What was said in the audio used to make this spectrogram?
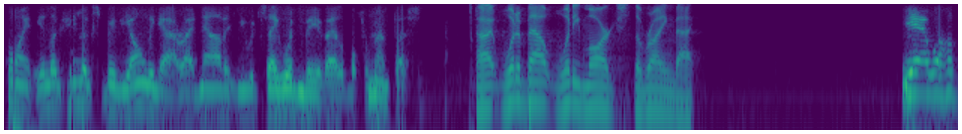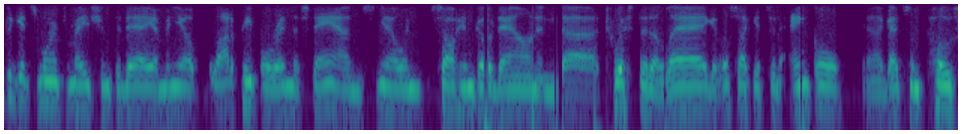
point, he looks he looks to be the only guy right now that you would say wouldn't be available for Memphis. All right. What about Woody Marks, the running back? Yeah, we'll hope to get some more information today. I mean, you know, a lot of people were in the stands, you know, and saw him go down and uh, twisted a leg. It looks like it's an ankle. Uh, got some post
